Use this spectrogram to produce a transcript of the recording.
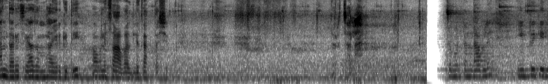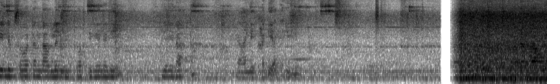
अंधारीच आहे अजून बाहेर किती? पाहुणे सहा वाजले आत्ताशी. तर चला. लिफ्टचं बटन दाबले एंट्री केली लिफ्टचं बटन दाबले लिफ्टवरती गेलेली. येईल आता. आली खाली आता ही लिफ्ट बटन दाबलं,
